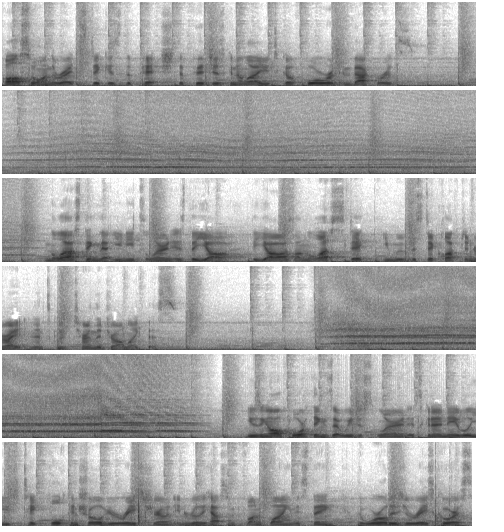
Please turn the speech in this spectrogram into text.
Also on the right stick is the pitch. The pitch is gonna allow you to go forward and backwards. And the last thing that you need to learn is the yaw. The yaw is on the left stick, you move the stick left and right, and it's gonna turn the drone like this. Using all four things that we just learned, it's gonna enable you to take full control of your race drone and really have some fun flying this thing. The world is your race course.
